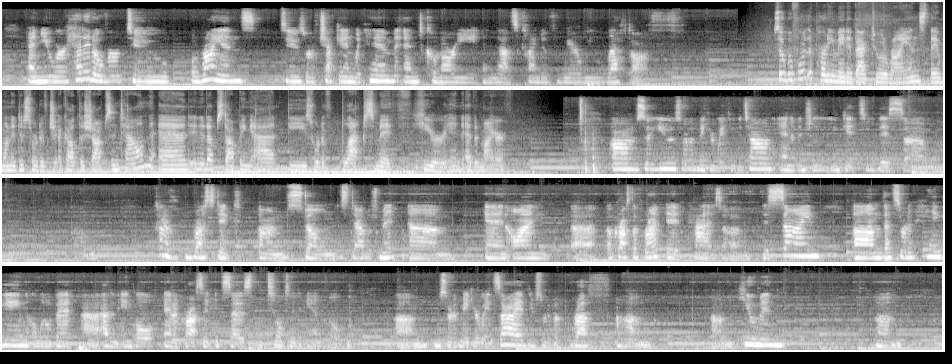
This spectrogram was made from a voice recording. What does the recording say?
and you were headed over to Orion's to sort of check in with him and Konari, and that's kind of where we left off. So, before the party made it back to Orion's, they wanted to sort of check out the shops in town and ended up stopping at the sort of blacksmith here in Ebenmeyer. Um, so you sort of make your way through the town, and eventually you get to this um, um, kind of rustic um, stone establishment, um, and on uh, across the front it has um, this sign um, that's sort of hanging a little bit uh, at an angle, and across it it says the Tilted Anvil. Um, you sort of make your way inside. There's sort of a gruff um, human,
